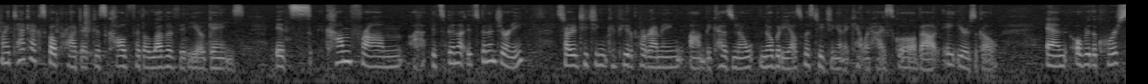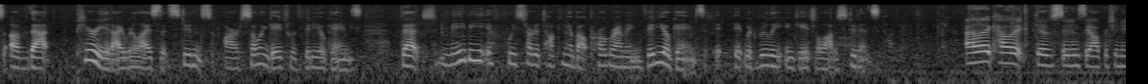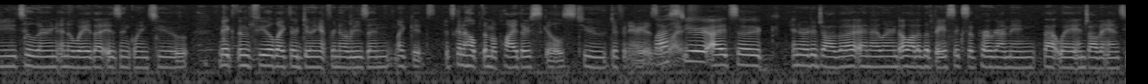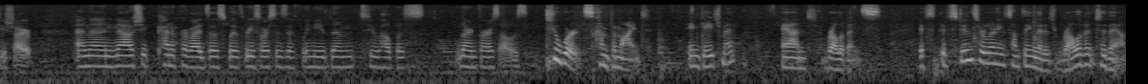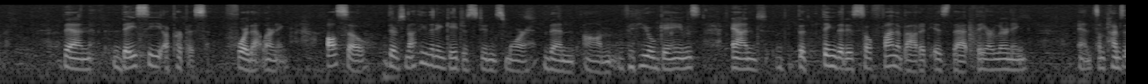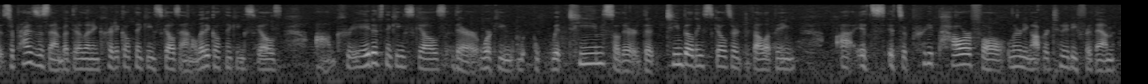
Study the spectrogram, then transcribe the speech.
My Tech Expo project is called For the Love of Video Games. It's come from, it's been a, it's been a journey. Started teaching computer programming um, because no, nobody else was teaching it at Kentwood High School about eight years ago. And over the course of that period, I realized that students are so engaged with video games that maybe if we started talking about programming video games, it, it would really engage a lot of students. I like how it gives students the opportunity to learn in a way that isn't going to make them feel like they're doing it for no reason. Like it's, it's going to help them apply their skills to different areas Last year I took Intro to Java and I learned a lot of the basics of programming that way in Java and C Sharp. And then now she kind of provides us with resources if we need them to help us learn for ourselves. Two words come to mind, engagement and relevance. If, if students are learning something that is relevant to them, then they see a purpose for that learning. Also, there's nothing that engages students more than um, video games, and the thing that is so fun about it is that they are learning, and sometimes it surprises them, but they're learning critical thinking skills, analytical thinking skills, um, creative thinking skills. They're working with teams, so their, their team building skills are developing uh, it's, it's a pretty powerful learning opportunity for them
